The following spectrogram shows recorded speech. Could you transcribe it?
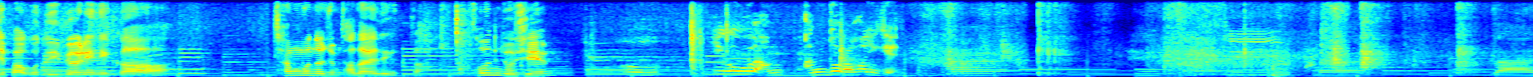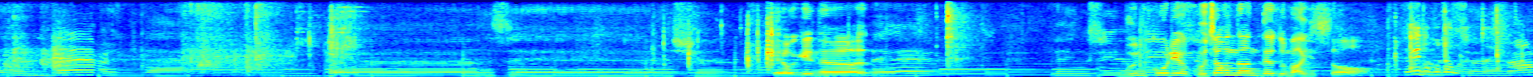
집하고도 이별이니까 창문을 좀 닫아야 되겠다. 손 조심. 어 이거 왜 안 안 돌아가 이게? 여기는 문고리가 고장난 데도 막 있어. 여기도 고장났다.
